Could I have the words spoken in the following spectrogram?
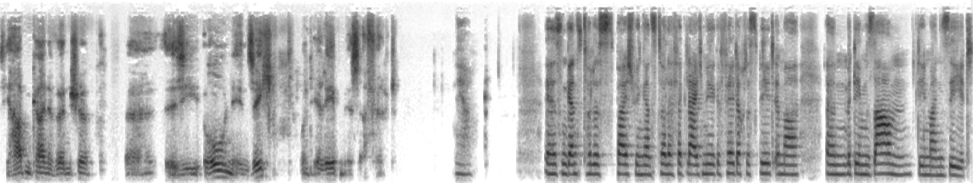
Sie haben keine Wünsche. Äh, sie ruhen in sich und ihr Leben ist erfüllt. Ja. Ja, ist ein ganz tolles Beispiel, ein ganz toller Vergleich. Mir gefällt auch das Bild immer ähm, mit dem Samen, den man sieht.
